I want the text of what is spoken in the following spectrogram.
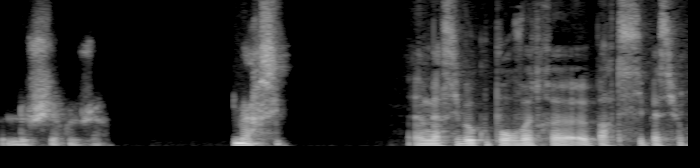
le chirurgien. Merci. Merci beaucoup pour votre participation.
